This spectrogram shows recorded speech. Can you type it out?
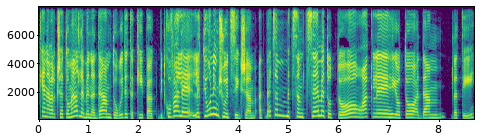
כן, אבל כשאת אומרת לבן אדם, תוריד את הכיפה, בתגובה לטיעונים שהוא הציג שם, את בעצם מצמצמת אותו רק להיותו אדם דתי,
